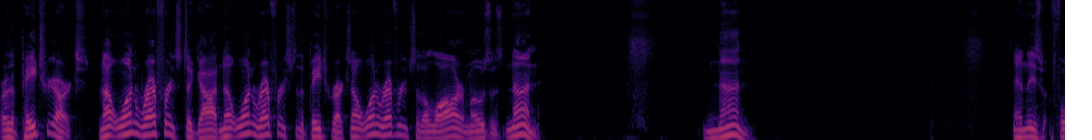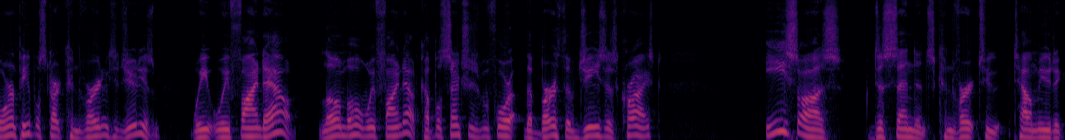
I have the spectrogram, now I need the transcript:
or the patriarchs. Not one reference to God, not one reference to the patriarchs, not one reference to the law or Moses. None. None. And these foreign people start converting to Judaism. We, we find out, lo and behold, we find out, a couple centuries before the birth of Jesus Christ, Esau's descendants convert to Talmudic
